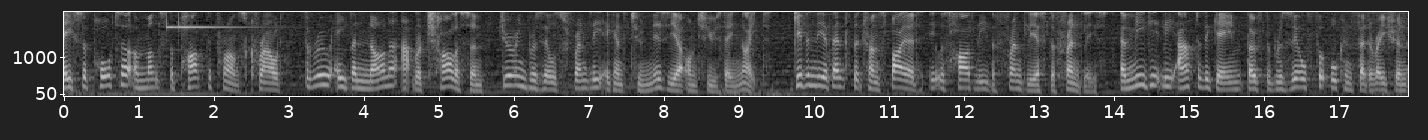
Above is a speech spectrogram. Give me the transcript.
A supporter amongst the Parc des Princes crowd threw a banana at Richarlison during Brazil's friendly against Tunisia on Tuesday night. Given the events that transpired, it was hardly the friendliest of friendlies. Immediately after the game, both the Brazil Football Confederation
